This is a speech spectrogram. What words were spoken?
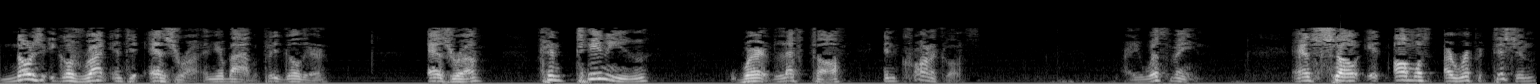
notice it goes right into Ezra in your Bible. Please go there. Ezra, continue where it left off in Chronicles. Are you with me? And so it almost a repetition,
